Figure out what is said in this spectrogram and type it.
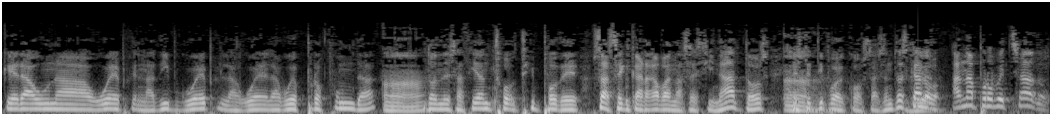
que era una web, en la Deep Web, la web, la web profunda, Ah. donde se hacían todo tipo de, o sea, se encargaban asesinatos, Ah. este tipo de cosas. Entonces, claro, han aprovechado,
